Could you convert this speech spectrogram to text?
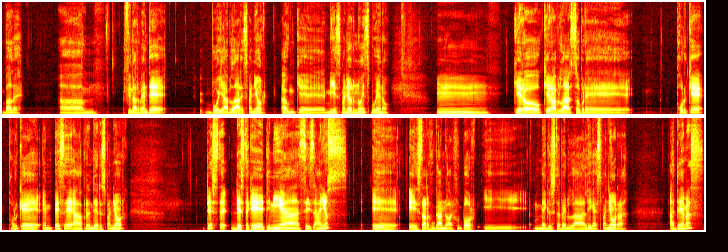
Vale. Um, finalmente voy a hablar español, aunque mi español no es bueno. Mm, quiero, quiero hablar sobre por qué, porque empecé a aprender español. Desde, desde que tenía seis años, he jugando al fútbol y me gusta ver la liga española. Además,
